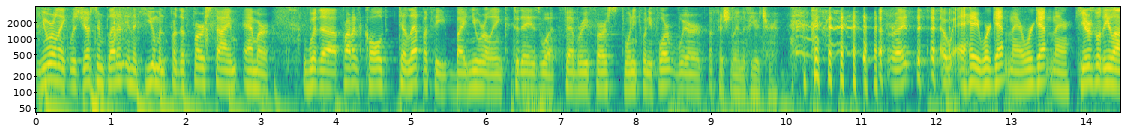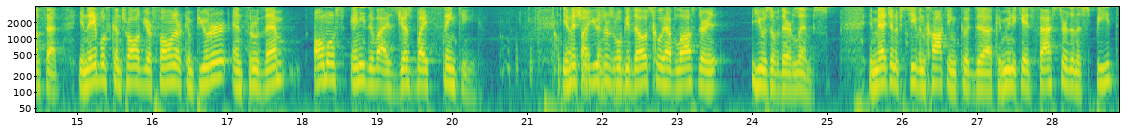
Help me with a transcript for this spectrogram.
Neuralink was just implanted in a human for the first time ever with a product called Telepathy by Neuralink. Today is what? February 1st, 2024. We're officially in the future. right? oh, hey we're getting there we're getting there Here's what Elon said Enables control of your phone or computer and through them almost any device just by thinking. Initial users thinking. will be those who have lost their use of their limbs. Imagine if Stephen Hawking could uh, communicate faster than a speed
